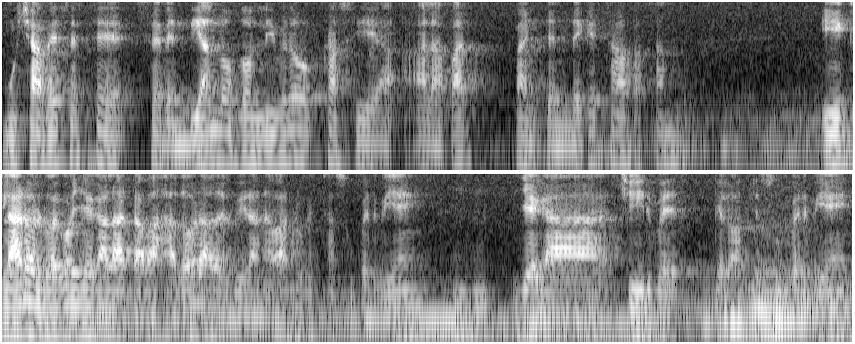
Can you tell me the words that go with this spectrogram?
muchas veces se, vendían los dos libros casi a, la par para entender qué estaba pasando. Y claro, luego llega La Trabajadora del Elvira Navarro, que está súper bien, llega Chirves, que lo hace súper bien,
